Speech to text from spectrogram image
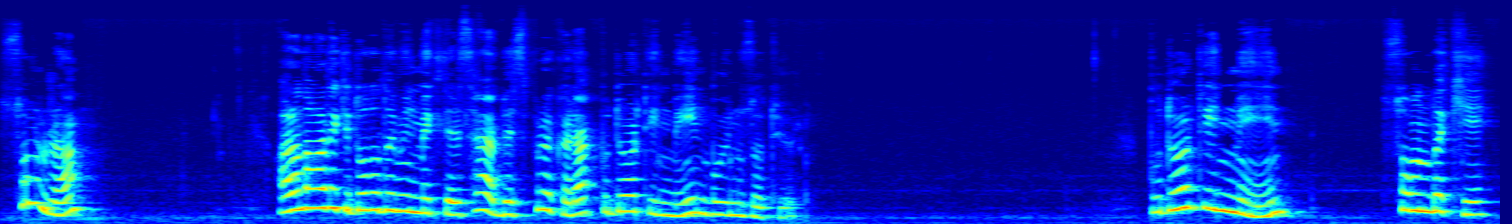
Sonra aralardaki doladığım ilmekleri serbest bırakarak bu 4 ilmeğin boyunu uzatıyorum. Bu 4 ilmeğin sondaki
